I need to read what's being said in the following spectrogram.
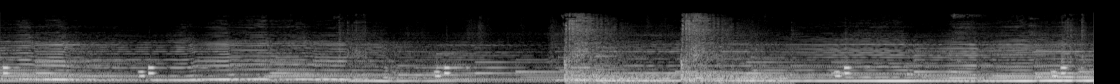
to? India.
